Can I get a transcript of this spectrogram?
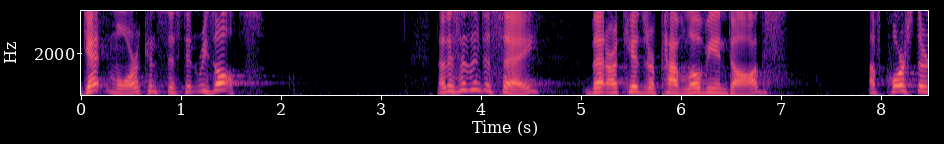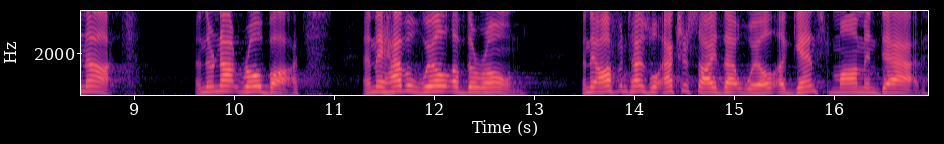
get more consistent results. Now, this isn't to say that our kids are Pavlovian dogs. Of course, they're not. And they're not robots. And they have a will of their own. And they oftentimes will exercise that will against mom and dad.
